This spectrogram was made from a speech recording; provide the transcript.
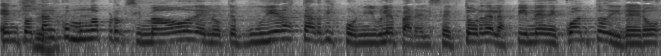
en total Sí. como un aproximado de lo que pudiera estar disponible para el sector de las pymes, ¿de cuánto dinero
